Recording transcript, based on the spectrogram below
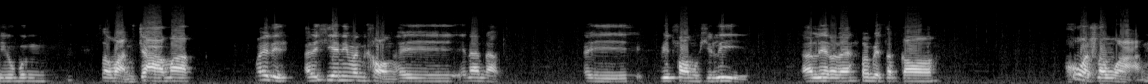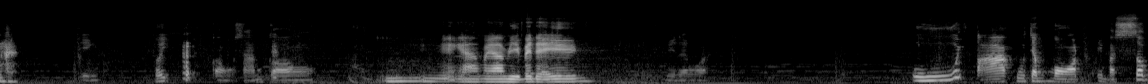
มิวมึงสว่างจ้ามาก ไม่ดิไอ้เคียนี่มันของไอ้ไอ้นั่นอะไอ้วิดฟอร์มคิลี่เรียกอะไรเพิ่มเป็นสกอร์โคตรสว่าง จริงเฮ้ยกล่องสามกล่อง อืมงามงามดีไปไหนมีอะไรวะอู้ยตากูจะบอดไอ้บัสซบ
